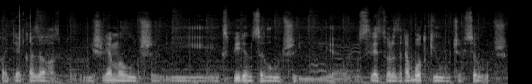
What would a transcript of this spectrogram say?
Хотя, казалось бы, и шлемы лучше, и experience ы лучше, и э, средства разработки лучше, все лучше.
